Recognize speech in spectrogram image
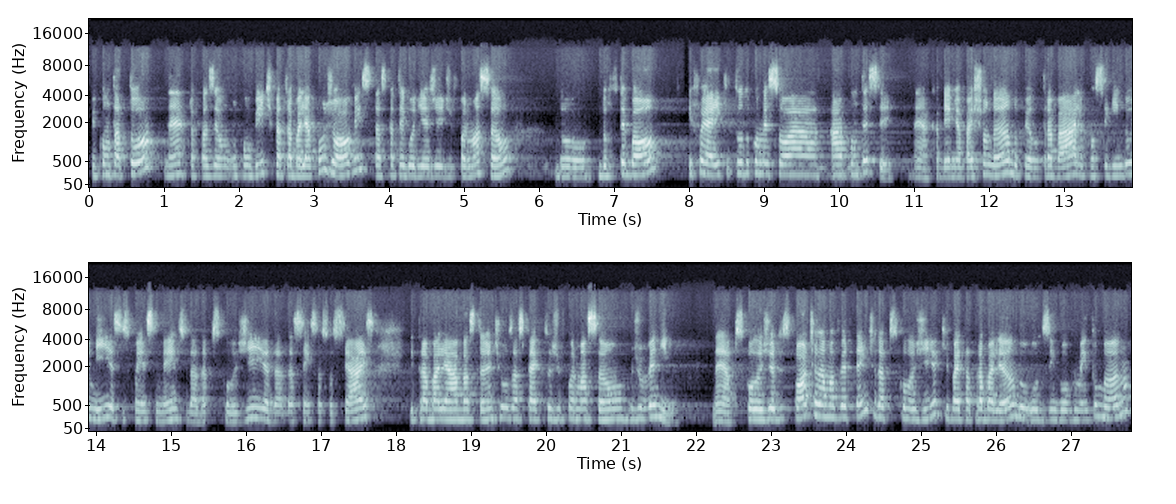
me contatou né, para fazer um, um convite para trabalhar com jovens das categorias de, de formação do, do futebol, e foi aí que tudo começou a, a acontecer né, acabei me apaixonando pelo trabalho, conseguindo unir esses conhecimentos da, da psicologia, da, das ciências sociais e trabalhar bastante os aspectos de formação juvenil. Né? A psicologia do esporte é uma vertente da psicologia que vai estar trabalhando o desenvolvimento humano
